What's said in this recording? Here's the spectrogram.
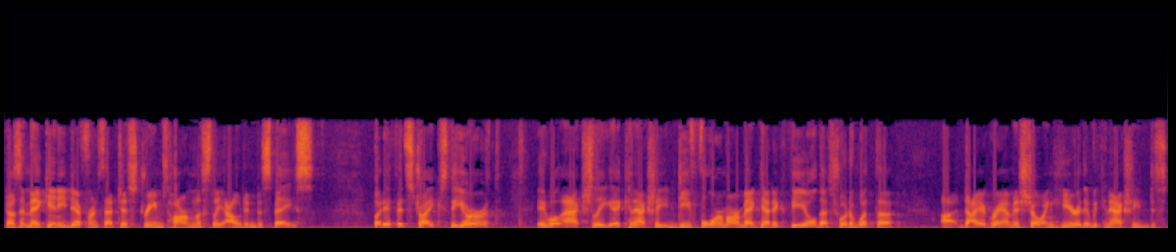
doesn't make any difference. That just streams harmlessly out into space. But if it strikes the Earth, it will actually it can actually deform our magnetic field. That's sort of what the uh, diagram is showing here. That we can actually dis-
